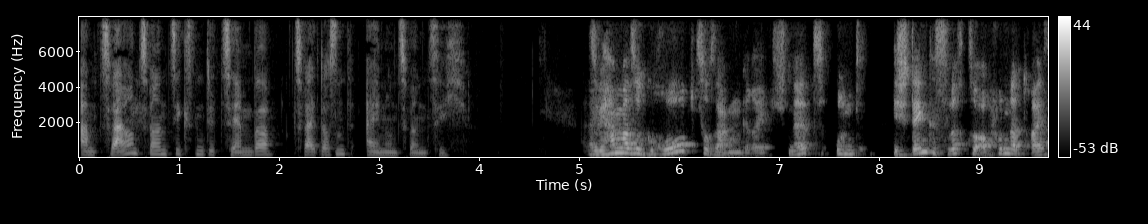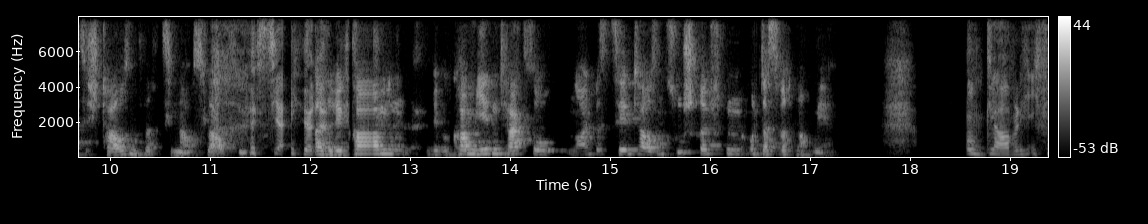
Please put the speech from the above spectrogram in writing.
am 22. Dezember 2021? Also wir haben mal so grob zusammengerechnet und ich denke, es wird so auf 130.000 wird hinauslaufen. Ist ja irre. Also wir, kommen, wir bekommen jeden Tag so 9.000 bis 10.000 Zuschriften und das wird noch mehr. Unglaublich. Ich,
